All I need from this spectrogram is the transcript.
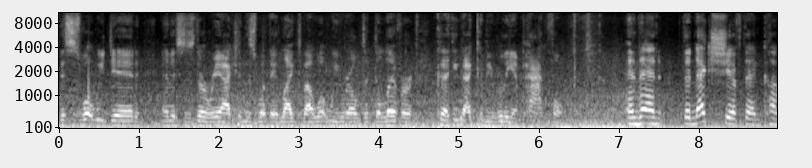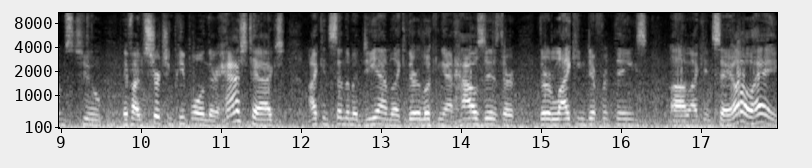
this is what we did and this is their reaction this is what they liked about what we were able to deliver because i think that could be really impactful and then the next shift then comes to if I'm searching people in their hashtags, I can send them a DM like they're looking at houses, they're they're liking different things. Uh, I can say, oh hey,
